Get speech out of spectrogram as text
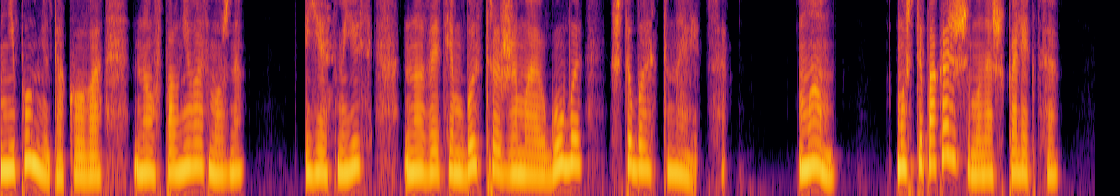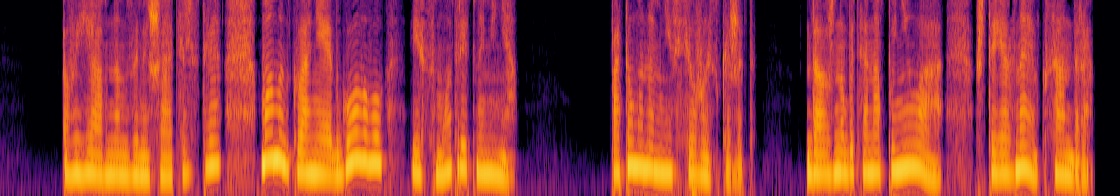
Не помню такого, но вполне возможно. Я смеюсь, но затем быстро сжимаю губы, чтобы остановиться. «Мам, может, ты покажешь ему нашу коллекцию?» В явном замешательстве мама наклоняет голову и смотрит на меня. Потом она мне все выскажет. Должно быть, она поняла, что я знаю Ксандра.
